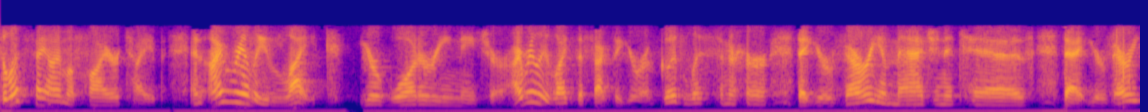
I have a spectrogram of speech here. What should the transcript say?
So let's say I'm a fire type and I really like your watery nature. I really like the fact that you're a good listener, that you're very imaginative, that you're very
